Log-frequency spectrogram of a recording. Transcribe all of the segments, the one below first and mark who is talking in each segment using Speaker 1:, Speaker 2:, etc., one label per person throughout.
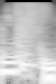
Speaker 1: change.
